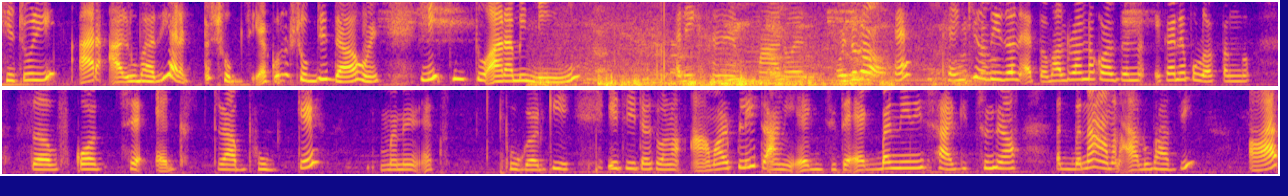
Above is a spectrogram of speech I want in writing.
খিচুড়ি আর আলু ভাজি আর একটা সবজি। এখনও সবজি দেওয়া হয়নি কিন্তু আর আমি নিইনি। আর এখানে মা রয়েছে। হ্যাঁ থ্যাংক ইউ দিদন। এত ভালো রান্না করার জন্য এখানে পুলস্তাঙ্গ সার্ভ করছে এক্সট্রা ভুগকে মানে এক্স ভুগ আর কি। এই যেটা চলো আমার প্লেট আমি এক যেটা একবার নিয়ে নিই আর কিচ্ছু নেওয়া লাগবে না। আমার আলু ভাজি আর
